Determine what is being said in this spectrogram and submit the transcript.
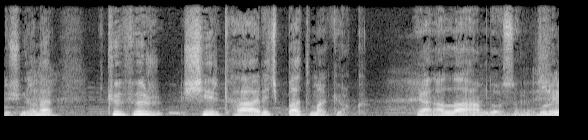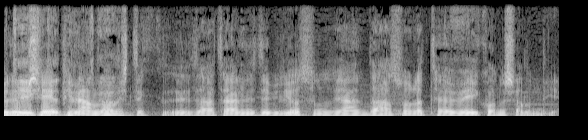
düşünüyorlar. Küfür, şirk hariç batmak yok. Yani Allah'a hamdolsun. Bunu Şöyle bir şey etmemiz lazım. planlamıştık. E, Zaten halinizde biliyorsunuz yani daha sonra tevbeyi konuşalım diye.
